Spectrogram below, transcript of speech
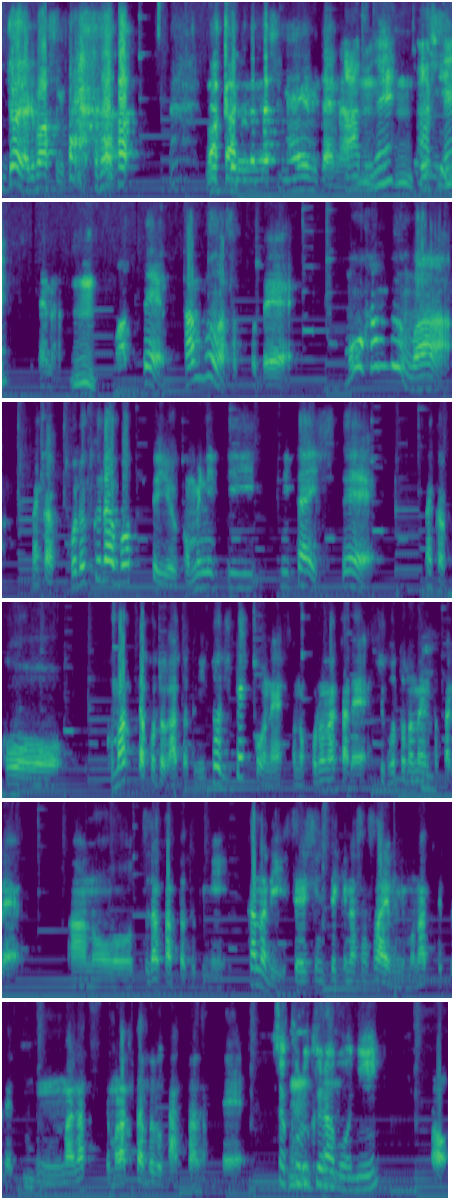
じゃあやりますみたいな。わかるね、みたいな。あるね、うんあるね。みたいな。うん。もあって、半分はそこで、もう半分は、なんかコルクラボっていうコミュニティに対して、なんかこう、困ったことがあったとき、当時結構ね、そのコロナ禍で仕事の面とかで、あの辛かったときに、かなり精神的な支えにもなってくれ、うんまあ、なってもらった部分があったので、それコルクラボに、そ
